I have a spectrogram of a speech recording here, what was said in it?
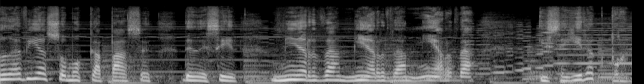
todavía somos capaces de decir mierda, mierda, mierda y seguir actuando.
